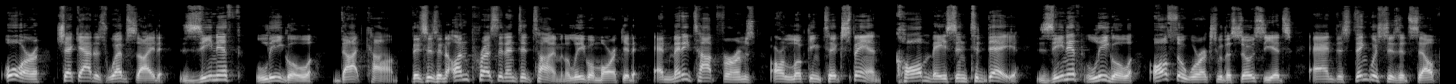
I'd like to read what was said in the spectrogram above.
or check out his website, zenithlegal.com. This is an unprecedented time in the legal market, and many top firms are looking to expand. Call Mason today. Zenith Legal also works with associates and distinguishes itself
